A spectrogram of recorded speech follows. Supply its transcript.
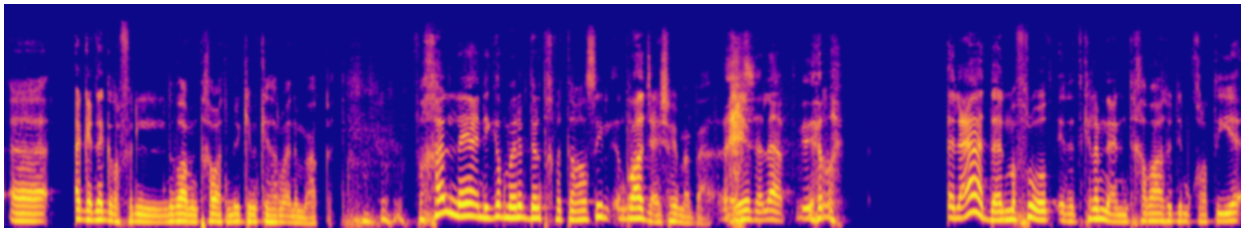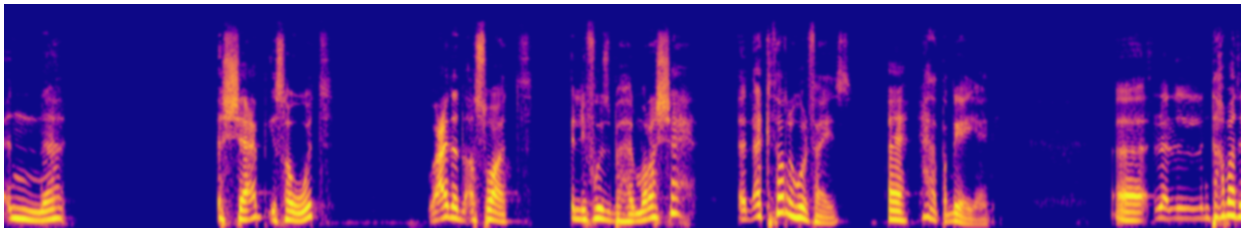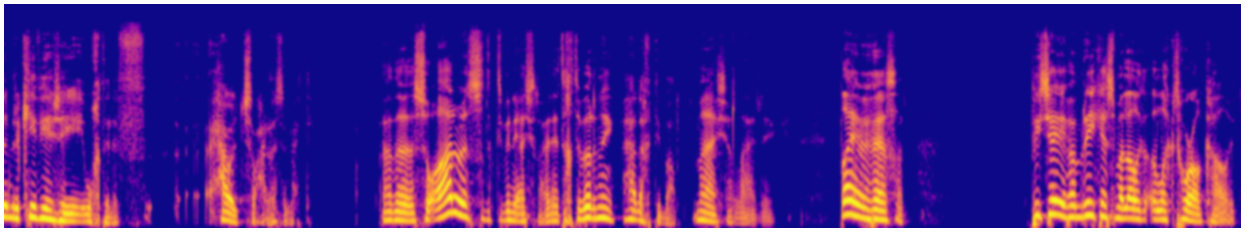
آه، أقعد أقرأ في النظام الانتخابات الامريكي من كثر ما أنا معقد. فخلنا يعني قبل ما نبدأ ندخل في التفاصيل نراجع شوي مع بعض. طيب سلام. العادة المفروض إذا تكلمنا عن الانتخابات والديمقراطيه ان الشعب يصوت وعدد الأصوات اللي يفوز بها المرشح الأكثر هو الفايز. إيه. هذا طبيعي يعني. آه، الانتخابات الأمريكية فيها شيء مختلف. حاول تشرح لو سمحت. هذا سؤال ولا صدق تبيني أشرح؟ يعني تختبرني؟ هذا اختبار. ما شاء الله عليك. طيب يا فيصل. في شيء في أمريكا اسمه الالكتورال كولج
